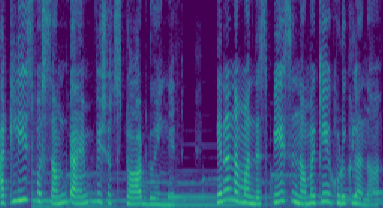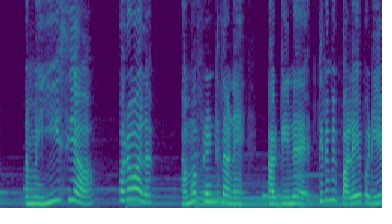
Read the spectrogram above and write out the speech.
At least for some time we should stop doing it ஏன்னா நம்ம அந்த ஸ்பேஸை நமக்கே கொடுக்கலன்னா நம்ம ஈஸியாக பரவாயில்ல நம்ம ஃப்ரெண்டு தானே அப்படின்னு திரும்பி பழையபடியே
